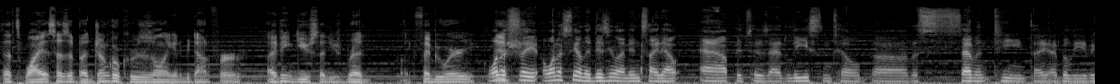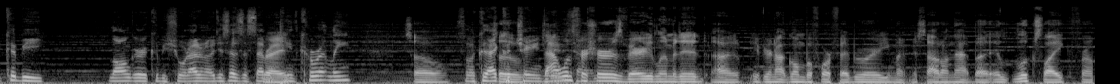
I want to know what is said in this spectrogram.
that's why it says it, but Jungle Cruise is only going to be down for. I think you said you read like February. I want to say I want to say on the Disneyland Inside Out app it says at least until uh, the seventeenth, I, I believe. It could be longer, it could be short. I don't know. It just says the seventeenth currently, so. so that so could change. That one for sure is very limited. Uh, if you're not going before February, you might miss out on that. But it looks like from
